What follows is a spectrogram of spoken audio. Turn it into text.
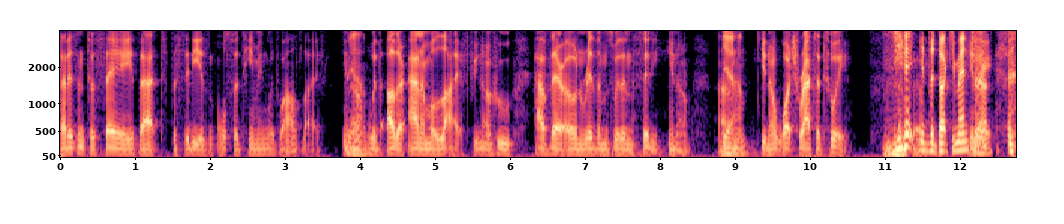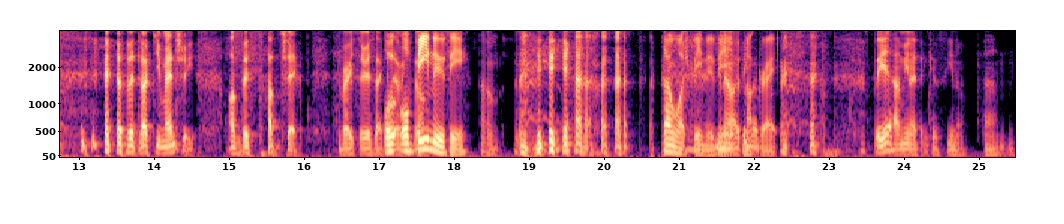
that isn't to say that the city isn't also teeming with wildlife you know, Yeah. with other animal life, you know, who have their own rhythms within the city, you know. Um, Yeah. You know, watch Ratatouille, yeah, So, the you documentary know, the documentary on this subject. It's a very serious or, academic or Bee Movie Um, yeah. don't watch Bee Movie No, it's not great but yeah, I mean, I think it's, you know, um,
